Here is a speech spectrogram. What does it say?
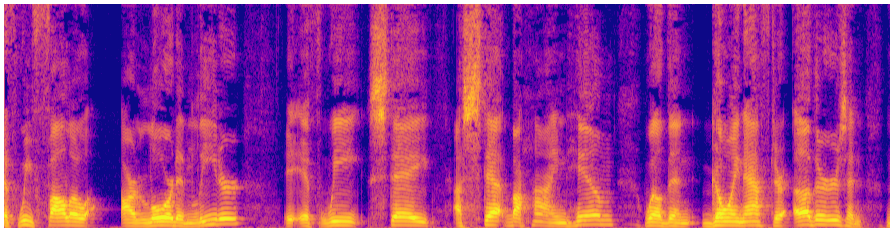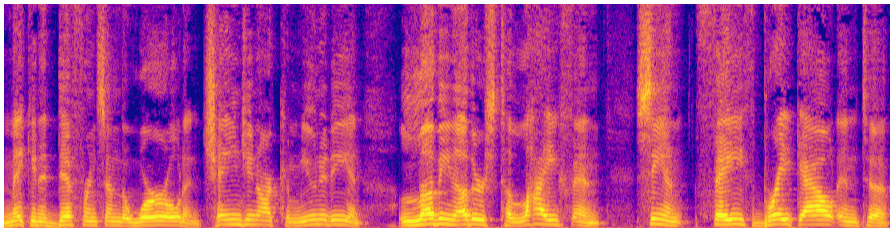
if we follow our Lord and leader, if we stay a step behind Him, well, then going after others and making a difference in the world and changing our community and loving others to life and seeing faith break out into,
